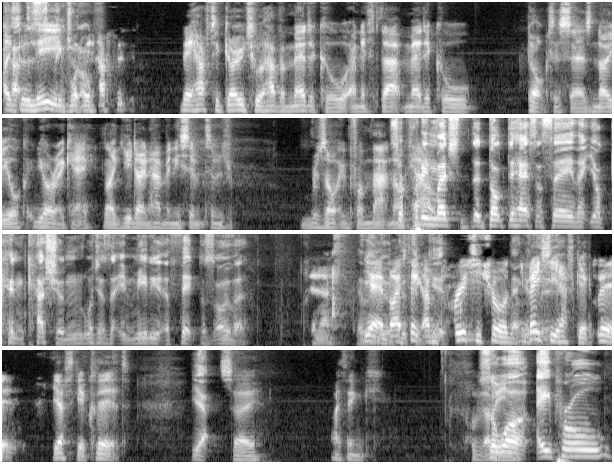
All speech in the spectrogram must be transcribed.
I believe what they have to they have to go to have a medical, and if that medical doctor says no, you're you're okay, like you don't have any symptoms resulting from that. So knockout, pretty much the doctor has to say that your concussion, which is the immediate effect, is over. Yeah, yeah, but I think I'm pretty sure. in Basically, you have to get cleared. You have to get cleared. Yeah. So, I think. I So mean, uh, April,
